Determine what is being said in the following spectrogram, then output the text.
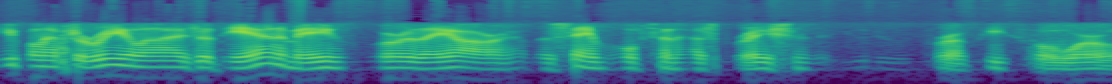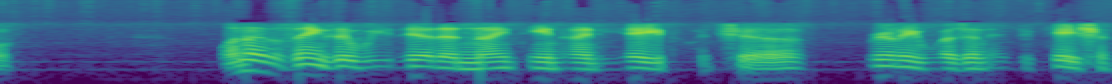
People have to realize that the enemy, where they are, have the same hopes and aspirations that you do for a peaceful world. One of the things that we did in 1998, which uh, really was an education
